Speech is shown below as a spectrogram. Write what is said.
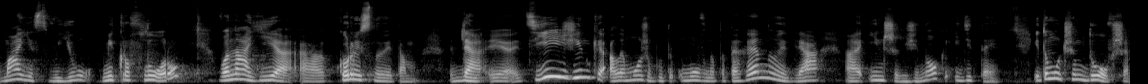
має свою мікрофлору. Вона є корисною там для цієї жінки, але може бути умовно патогенною для інших жінок і дітей. І тому чим довше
